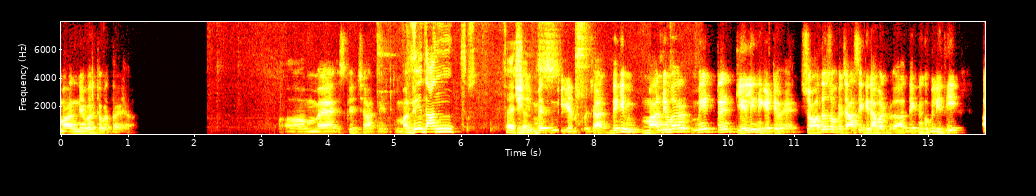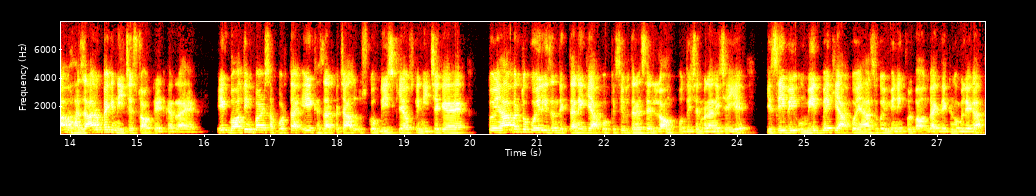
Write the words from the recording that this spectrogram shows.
मान्यवर का बताया। मैं इसके चार्ट नहीं वेदांत फ़ैशन देखिए मान्यवर में ट्रेंड क्लियरली निगेटिव है। चौदह से गिरावट देखने को मिली थी। अब हज़ार रुपए के नीचे स्टॉक ट्रेड कर रहा है। एक बहुत ही इंपॉर्टेंट सपोर्ट था, एक हज़ार पचास उसको बीच किया, उसके नीचे गया है। तो यहाँ पर तो कोई रीजन दिखता नहीं कि आपको किसी भी तरह से लॉन्ग पोजीशन बनानी चाहिए। किसी भी उम्मीद में कि आपको यहाँ से कोई मीनिंगफुल बाउंस बैक देखने को मिलेगा।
